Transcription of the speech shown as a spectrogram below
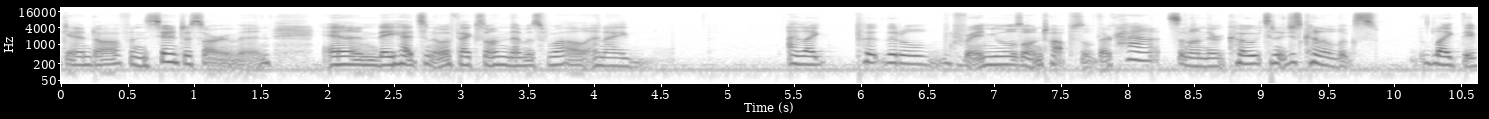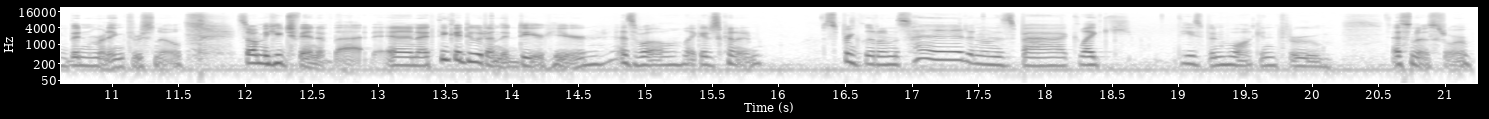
Gandalf and Santa Saruman, and they had snow effects on them as well. And I, I like put little granules on tops of their hats and on their coats, and it just kind of looks like they've been running through snow. So I'm a huge fan of that. And I think I do it on the deer here as well. Like I just kind of sprinkle it on his head and on his back, like he's been walking through a snowstorm.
